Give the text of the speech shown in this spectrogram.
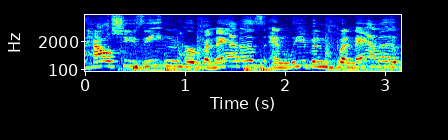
how she's eating her bananas and leaving banana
